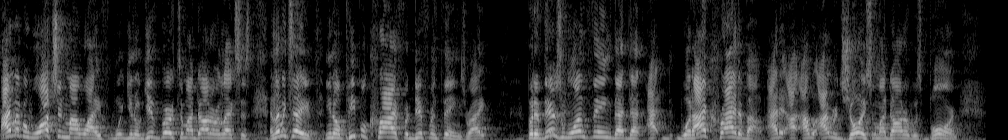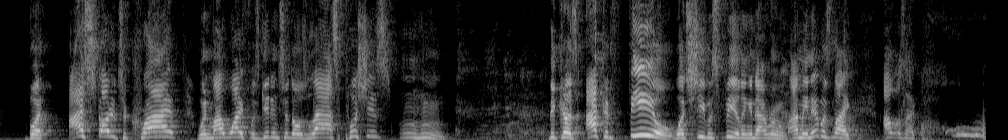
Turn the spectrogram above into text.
I remember watching my wife, you know, give birth to my daughter Alexis. And let me tell you, you know, people cry for different things, right? But if there's one thing that, that I, what I cried about, I, I, I rejoiced when my daughter was born. But I started to cry when my wife was getting to those last pushes. Mm-hmm. Because I could feel what she was feeling in that room. I mean, it was like, I was like, oh.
